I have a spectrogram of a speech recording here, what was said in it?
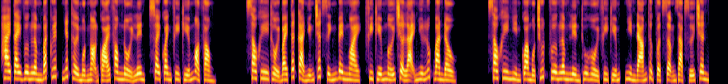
Hai tay Vương Lâm bắt quyết nhất thời một ngọn quái phong nổi lên, xoay quanh phi kiếm một vòng. Sau khi thổi bay tất cả những chất dính bên ngoài, phi kiếm mới trở lại như lúc ban đầu. Sau khi nhìn qua một chút, Vương Lâm liền thu hồi phi kiếm, nhìn đám thực vật rậm rạp dưới chân.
